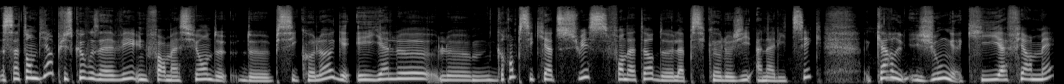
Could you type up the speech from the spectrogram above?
Ça tombe bien puisque vous avez une formation de, psychologue et il y a le, le, grand psychiatre suisse, fondateur de la psychologie analytique, Carl Jung, qui affirmait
